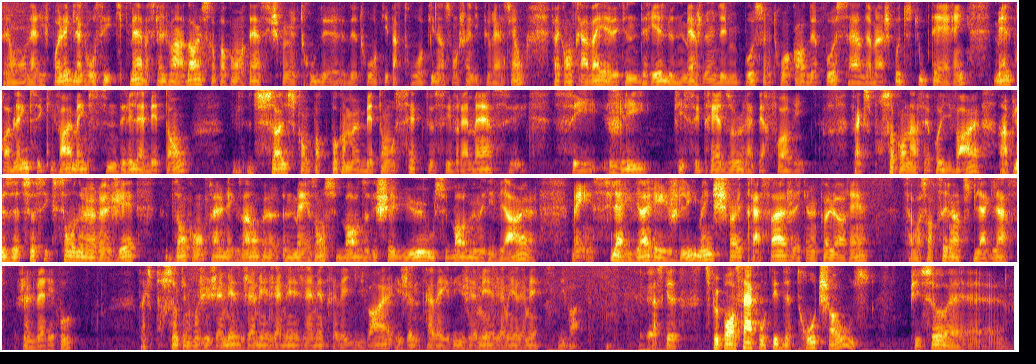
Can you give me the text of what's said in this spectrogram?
euh, on n'arrive pas là avec le gros équipement parce que le vendeur ne sera pas content si je fais un trou de, de 3 pieds par 3 pieds dans son champ d'épuration. Fait qu'on travaille avec une drill, une mèche d'un demi-pouce, un trois quarts de pouce. Ça n'endommage pas du tout le terrain. Mais le problème, c'est que l'hiver, même si c'est une drill à béton, du sol ne se comporte pas comme un béton sec. C'est vraiment, c'est gelé, puis c'est très dur à perforer. Fait que c'est pour ça qu'on n'en fait pas l'hiver. En plus de ça, c'est que si on a un rejet, disons qu'on prend un exemple, une maison sur le bord du Richelieu ou sur le bord d'une rivière, bien, si la rivière est gelée, même si je fais un traçage avec un colorant, ça va sortir en dessous de la glace. Je ne le verrai pas. Fait que c'est pour ça que moi, j'ai jamais, jamais, jamais, jamais travaillé l'hiver et je ne travaillerai jamais, jamais, jamais l'hiver. Parce que tu peux passer à côté de trop de choses. Puis ça, euh,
